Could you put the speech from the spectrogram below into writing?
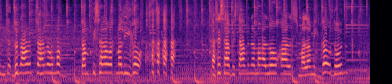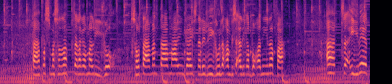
Doon namin plano magtampisaw at maligo. Kasi sabi sa amin ng mga locals, malamig daw doon. Tapos masarap talaga maligo. So tamang-tama yun guys, naliligo na kami sa Alikabo kanina pa. At sa init.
